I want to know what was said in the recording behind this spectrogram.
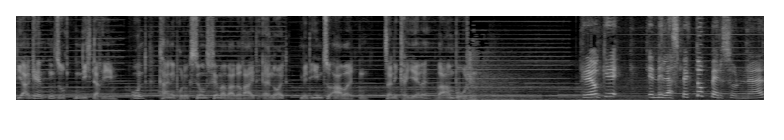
Die Agenten suchten nicht nach ihm und keine Produktionsfirma war bereit, erneut mit ihm zu arbeiten. Seine Karriere war am Boden. Creo que en el aspecto personal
